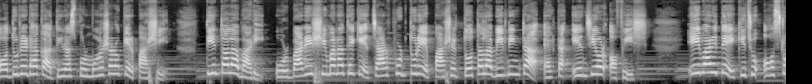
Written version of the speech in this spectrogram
অদূরে ঢাকা দিনাজপুর মহাসড়কের পাশে। তিনতলা বাড়ি। ওর বাড়ির সীমানা থেকে চার ফুট দূরে পাশের দোতলা বিল্ডিংটা একটা এনজিওর অফিস। এই বাড়িতে কিছু অস্ত্র,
